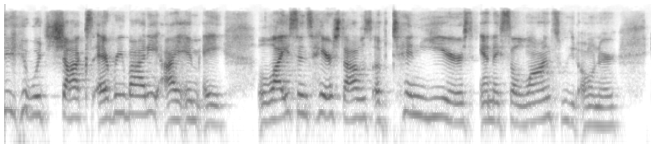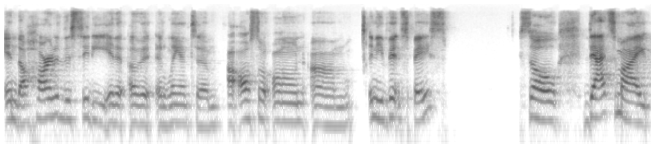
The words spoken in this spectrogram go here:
which shocks everybody, I am a licensed hairstylist of 10 years and a salon suite owner in the heart of the city of Atlanta. I also own um, an event space So that's my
